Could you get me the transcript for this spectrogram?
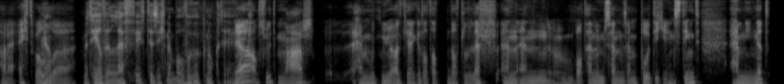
Waar hij echt wel... Ja, uh... Met heel veel lef heeft hij zich naar boven geknokt eigenlijk. Ja, absoluut. Maar hij moet nu uitkijken dat dat, dat lef en, en wat hij noemt zijn, zijn politieke instinct hem niet net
